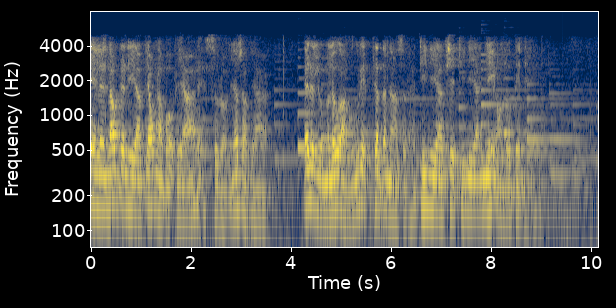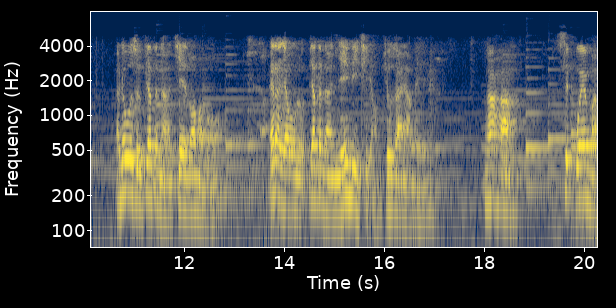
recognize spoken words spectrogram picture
ရင်လည်းနောက်တနေရာပြောင်းတာပေါ့ဗျာတဲ့ဆိုတော့မြတ်စွာဘုရားကအဲ့ဒါလို့မလုပ်ရဘူးတဲ့ပြဿနာဆိုတာဒီနေရာဖြစ်ဒီနေရာငြိမ့်အောင်လုပ်တဲ့နေအနုဝဆိုပြဿနာကျဲသွားမှာပေါ့အဲ့ဒါကြောင့်လို့ပြဿနာငြိမ့်သည့်ထိအောင်ကြိုးစားရမယ်ငါဟာစစ်ပွဲမှာ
